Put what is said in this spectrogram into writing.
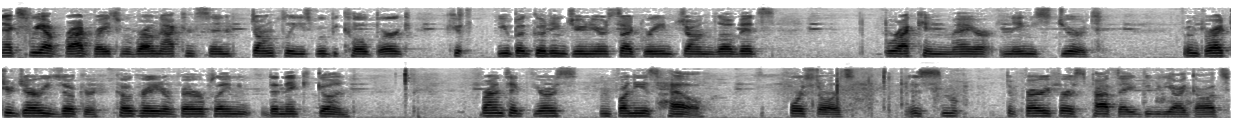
Next, we have Rat Race with Rowan Atkinson, John Cleese, Whoopi Goldberg, Cuba Gooding Jr., Seth Green, Jon Lovitz, Breckin Meyer, and Amy Stewart. From director Jerry Zucker, co-creator of Airplane The Naked Gun. Frantic, furious, and funny as hell. Four stars. This is the very first Pathé DVD I got.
